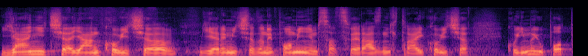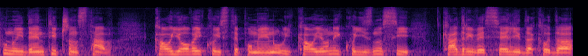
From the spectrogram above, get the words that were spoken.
Janjića, Jankovića, Jeremića, da ne pominjem sad sve raznih Trajkovića, koji imaju potpuno identičan stav kao i ovaj koji ste pomenuli, kao i onaj koji iznosi kadri veselji, dakle da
